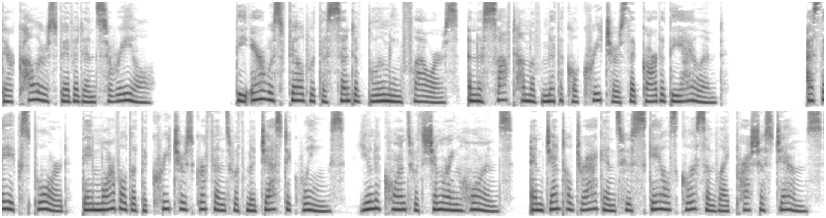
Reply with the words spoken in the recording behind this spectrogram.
their colors vivid and surreal. The air was filled with the scent of blooming flowers and the soft hum of mythical creatures that guarded the island. As they explored, they marveled at the creatures griffins with majestic wings, unicorns with shimmering horns, and gentle dragons whose scales glistened like precious gems.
